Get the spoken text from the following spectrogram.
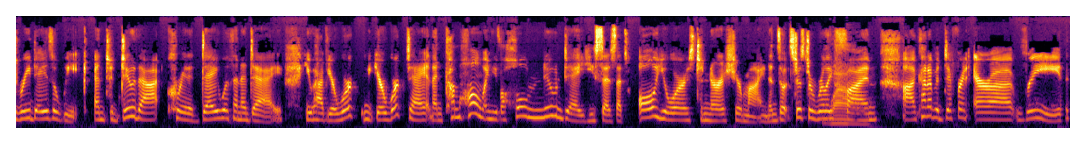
three days a week. And to do that, create a day within a day. You have your work, your work day and then come home and you have a whole new day. He says that's all yours to nourish your mind. And so it's just a really wow. fun, uh, kind of a different era read,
